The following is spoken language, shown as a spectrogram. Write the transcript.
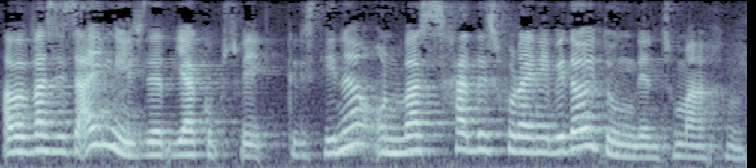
Aber was ist eigentlich der Jakobsweg, Christina, und was hat es für eine Bedeutung, den zu machen?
